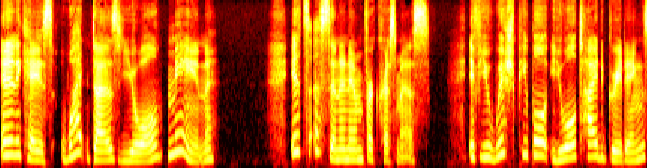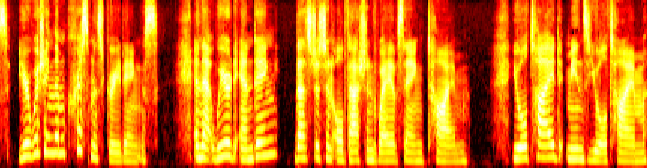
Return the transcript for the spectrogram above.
In any case, what does Yule mean? It's a synonym for Christmas. If you wish people Yuletide greetings, you're wishing them Christmas greetings. And that weird ending, that's just an old fashioned way of saying time. Yuletide means Yule time.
